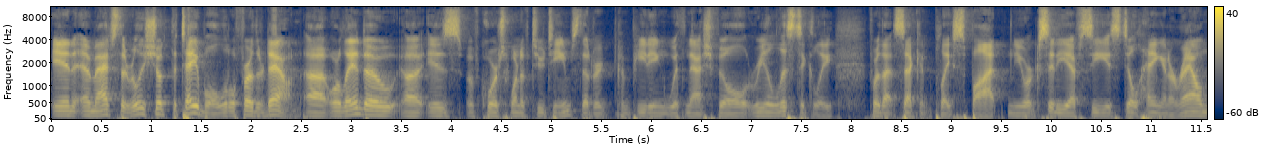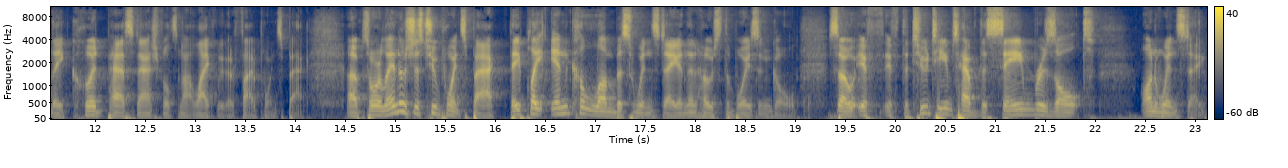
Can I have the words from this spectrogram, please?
in a match that really shook the table a little further down. Uh, Orlando uh, is, of course, one of two teams that are competing with Nashville realistically for that second place spot. New York City FC is still hanging around. They could pass Nashville. It's not likely. They're five points back. Uh, so Orlando's just two points back. They play in Columbus Wednesday and then host the Boys in Gold. So if if the two teams have the same result on Wednesday,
